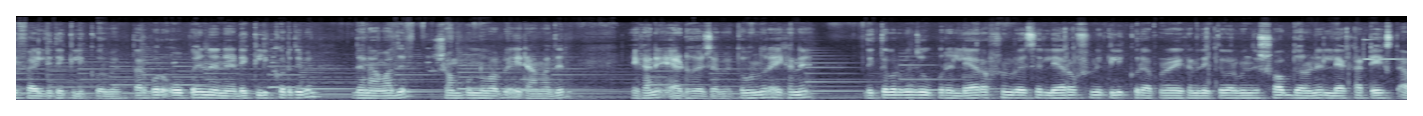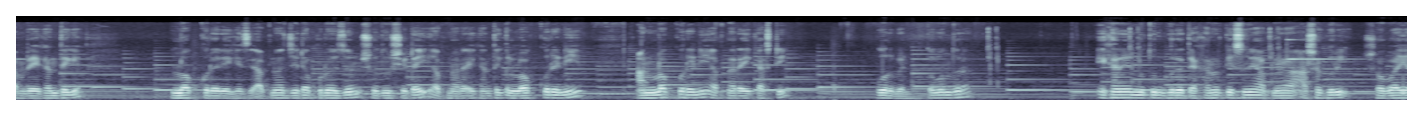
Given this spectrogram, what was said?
এই ফাইলটিতে ক্লিক করবেন। তারপর ওপেন অ্যান্ড অ্যাডে ক্লিক করে দেবেন। দেন আমাদের সম্পূর্ণভাবে এটা আমাদের এখানে অ্যাড হয়ে যাবে। তো বন্ধুরা, এখানে দেখতে পারবেন যে উপরে লেয়ার অপশন রয়েছে। লেয়ার অপশনে ক্লিক করে আপনারা এখানে দেখতে পারবেন যে সব ধরনের লেখা টেক্সট আমরা এখান থেকে লক করে রেখেছি। আপনার যেটা প্রয়োজন শুধু সেটাই আপনারা এখান থেকে লক করে নিয়ে আনলক করে নিয়ে আপনারা এই কাজটি করবেন। তো বন্ধুরা এখানে নতুন করে দেখানোর কিছু নেই। আপনারা আশা করি সবাই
